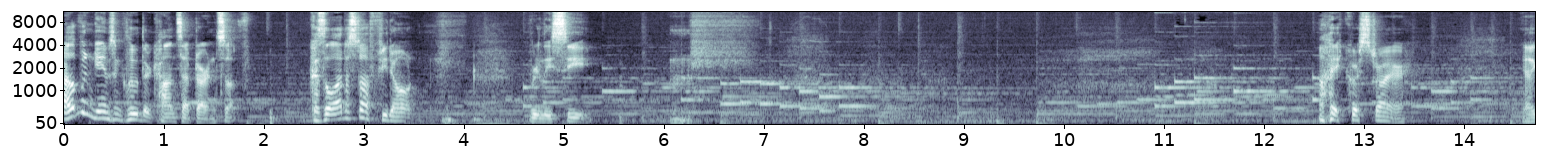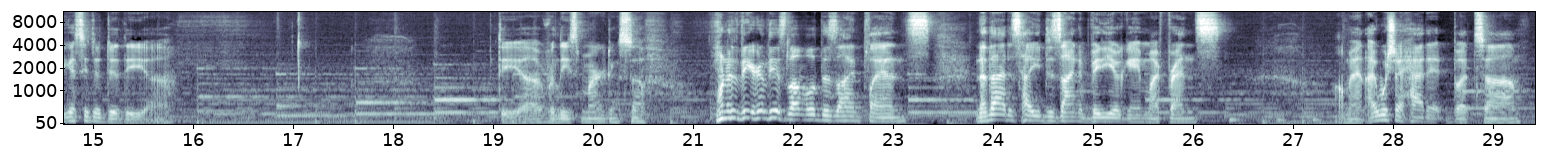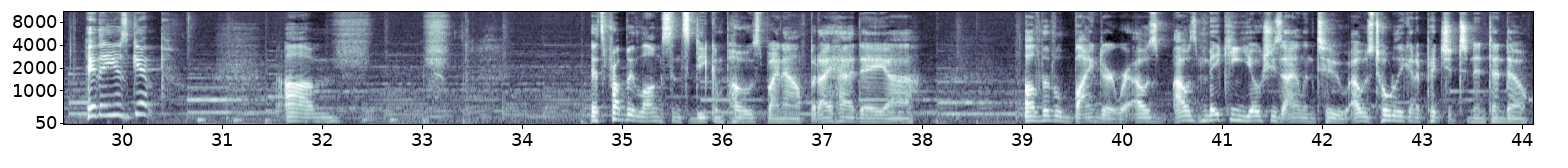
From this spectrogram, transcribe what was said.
I love when games include their concept art and stuff because a lot of stuff you don't really see mm. Oh, hey, Chris Dreyer. Yeah, I guess he did do the uh, the uh, release marketing stuff. One of the earliest level design plans. Now that is how you design a video game, my friends. Oh man, I wish I had it, but um, hey, they use GIMP. Um, it's probably long since decomposed by now, but I had a uh, a little binder where I was I was making Yoshi's Island 2. I was totally gonna pitch it to Nintendo,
